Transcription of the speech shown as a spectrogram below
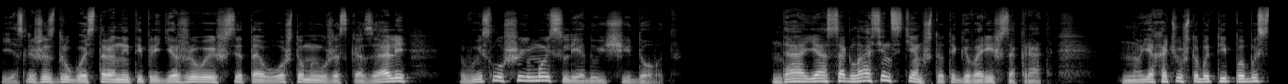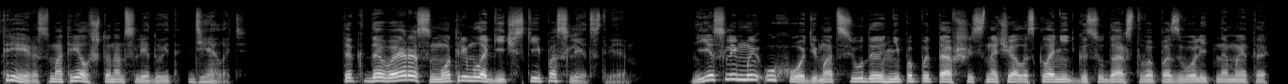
Если же с другой стороны ты придерживаешься того, что мы уже сказали, выслушай мой следующий довод. «Да, я согласен с тем, что ты говоришь, Сократ, но я хочу, чтобы ты побыстрее рассмотрел, что нам следует делать». «Так давай рассмотрим логические последствия. Если мы уходим отсюда, не попытавшись сначала склонить государство позволить нам это,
